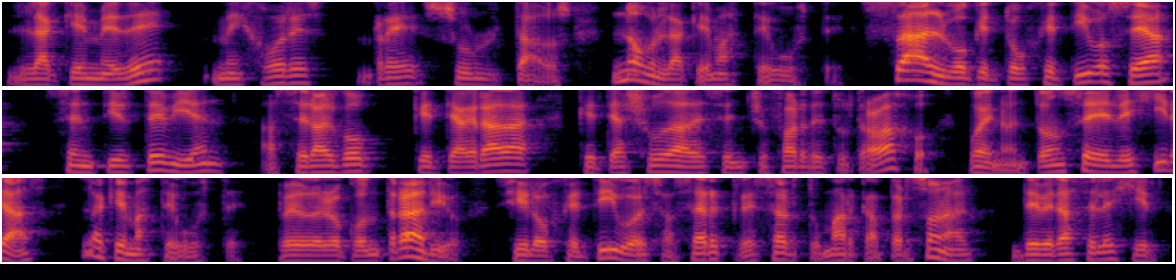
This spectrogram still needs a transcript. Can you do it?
la que me dé mejores resultados, no la que más te guste. Salvo que tu objetivo sea sentirte bien, hacer algo que te agrada, que te ayuda a desenchufar de tu trabajo. Bueno, entonces elegirás la que más te guste. Pero de lo contrario, si el objetivo es hacer crecer tu marca personal, deberás elegir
